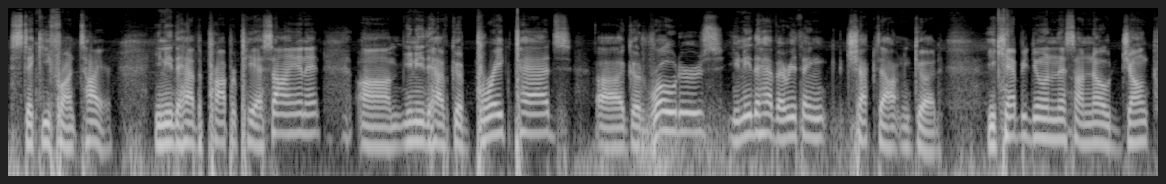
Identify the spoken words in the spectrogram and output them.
sticky front tire. You need to have the proper PSI in it. Um, you need to have good brake pads, uh, good rotors. You need to have everything checked out and good. You can't be doing this on no junk,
